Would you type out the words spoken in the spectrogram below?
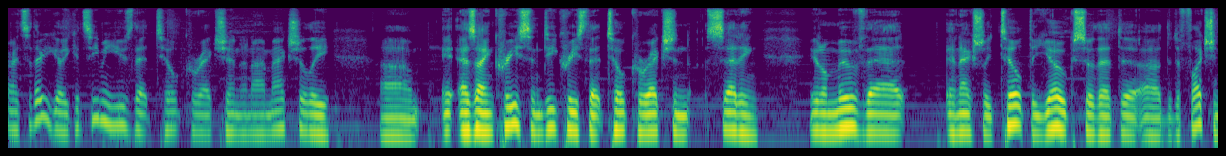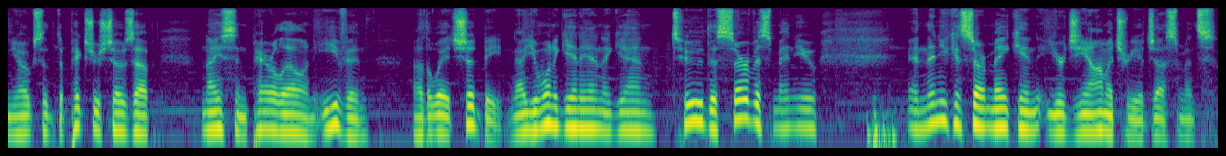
All right, so there you go. You can see me use that tilt correction, and I'm actually, um, as I increase and decrease that tilt correction setting, it'll move that and actually tilt the yoke so that the uh, the deflection yoke so that the picture shows up nice and parallel and even uh, the way it should be. Now you want to get in again to the service menu and then you can start making your geometry adjustments.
